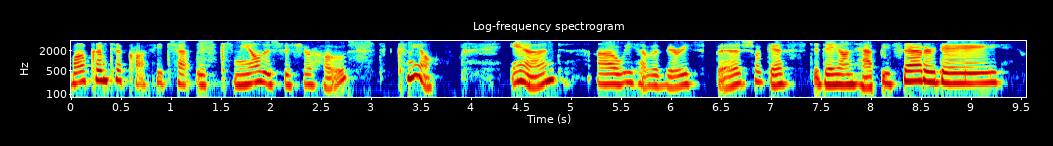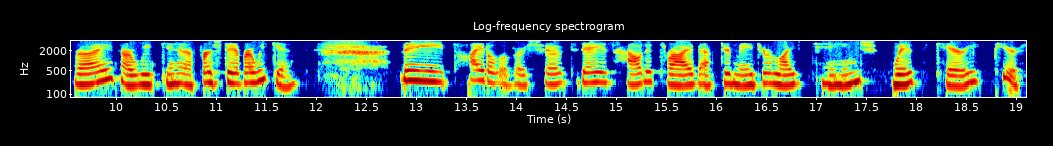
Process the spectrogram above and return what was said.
welcome to Coffee Chat with Camille. This is your host, Camille. And uh, we have a very special guest today on Happy Saturday, right? Our weekend, our first day of our weekend. The title of our show today is How to Thrive After Major Life Change with Carrie Pierce.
